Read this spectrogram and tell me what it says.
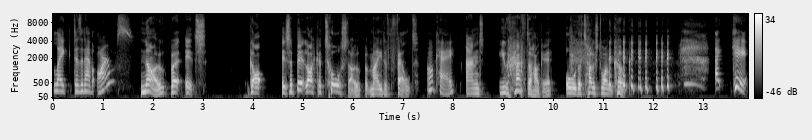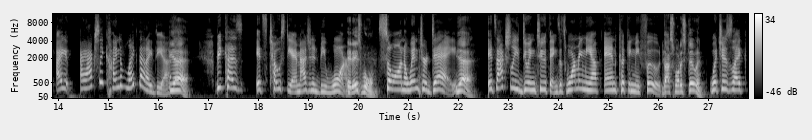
Like, does it have arms? No, but it's got it's a bit like a torso but made of felt Okay. and you have to hug it or the toast won't cook. I okay. I I actually kind of like that idea. yeah, Because it's toasty. I imagine it'd be warm. it is warm. So on a winter day, Yeah, it's actually doing two things. It's warming me up and cooking me food, that's what it's doing. which is like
